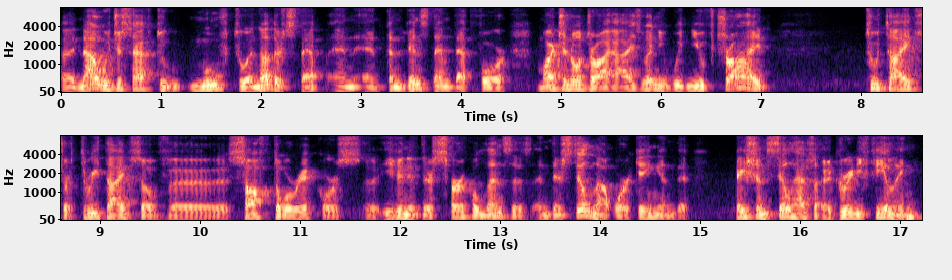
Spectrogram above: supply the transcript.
Uh, now we just have to move to another step and and convince them that for marginal dry eyes when you when you've tried two types or three types of uh, soft toric or uh, even if they're spherical lenses and they're still not working and the patient still has a gritty feeling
